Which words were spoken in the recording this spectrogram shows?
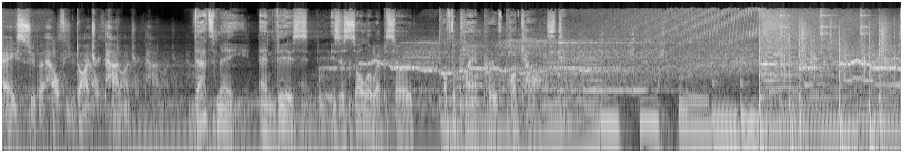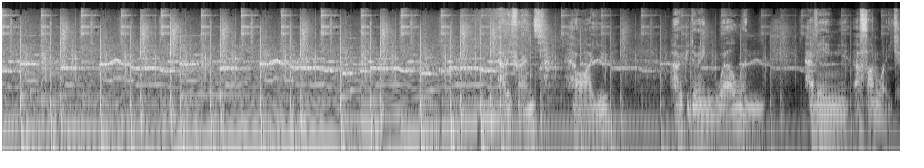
a super healthy dietary pattern. That's me, and this is a solo episode of the Plant Proof Podcast. Howdy, friends. How are you? I hope you're doing well and having a fun week.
